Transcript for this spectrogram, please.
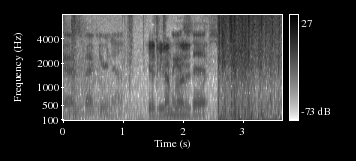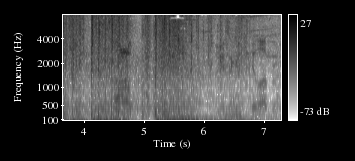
guys, back here now. Yeah, dude, I'm I got steps. Oh! I guess I can heal up real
